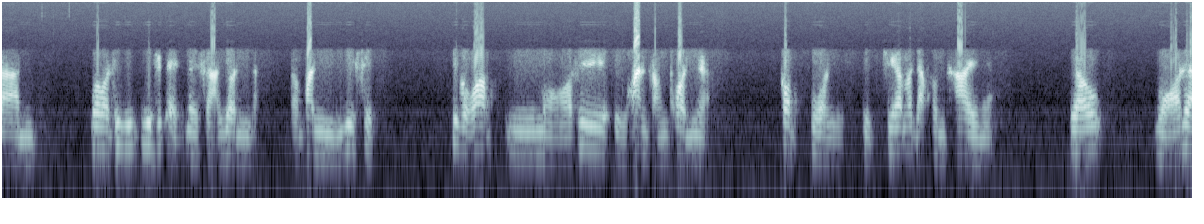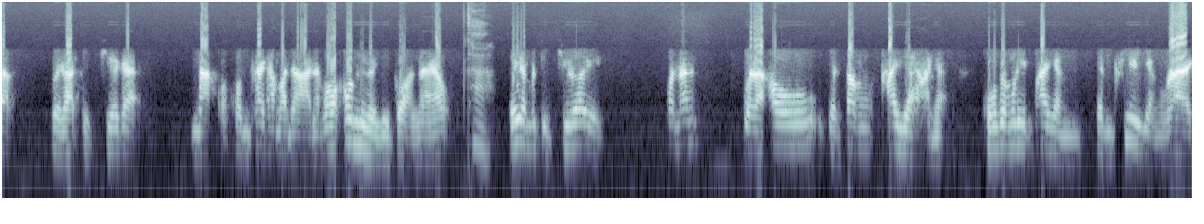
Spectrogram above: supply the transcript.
งานเมื่อวันที่ 21 เมษายน 2020 ที่บอกว่ามีหมอที่อู่ฮั่นสองคนเนี่ย ก็ป่วยติดเชื้อมาจากคนไข้เนี่ย แล้วหมอเนี่ย เวลาติดเชื้อเนี่ยหนักกว่าคนไข้ธรรมดานะเพราะว่าเขาเหนื่อยอยู่ก่อนแล้วค่ะแล้วยังมาติดเชื้ออีกเพราะฉะนั้นเวลาเขาจะต้องให้ยาเนี่ยคงต้องรีบให้อย่างเต็มที่อย่างแรง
